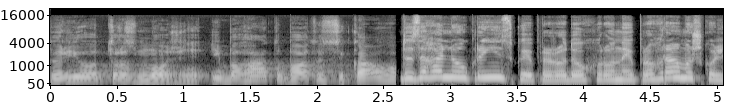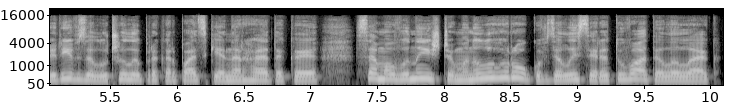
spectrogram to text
період розмноження і багато-багато цікавого. До загальноукраїнської природоохоронної програми школярів залучили прикарпатські енергетики. Саме вони ще минулого року взялися рятувати лелек.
